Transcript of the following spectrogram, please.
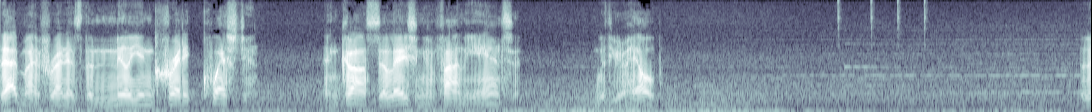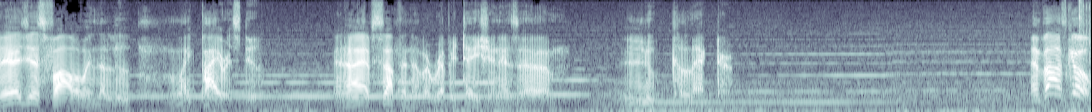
That, my friend, is the million credit question. And Constellation can find the answer. With your help. They're just following the loot, like pirates do. And I have something of a reputation as a loot collector. And Vasco,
